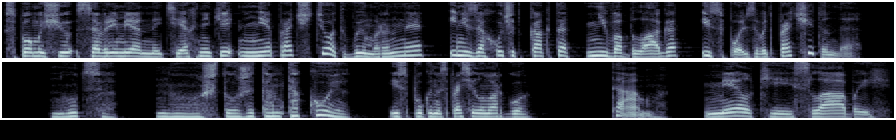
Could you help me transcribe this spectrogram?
с помощью современной техники не прочтет выморанное и не захочет как-то не во благо использовать прочитанное? «Нуца, но что же там такое?» — испуганно спросила Марго. «Там мелкий, слабый,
